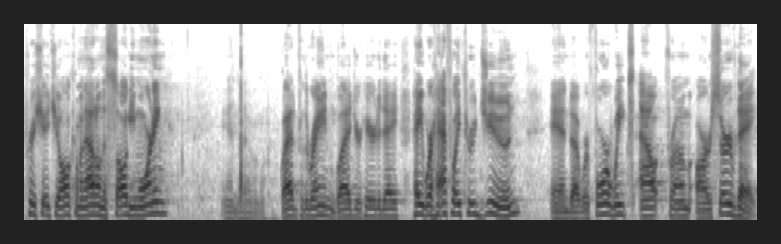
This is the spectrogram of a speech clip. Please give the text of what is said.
Appreciate you all coming out on this soggy morning. And uh, glad for the rain. Glad you're here today. Hey, we're halfway through June, and uh, we're four weeks out from our Serve Day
